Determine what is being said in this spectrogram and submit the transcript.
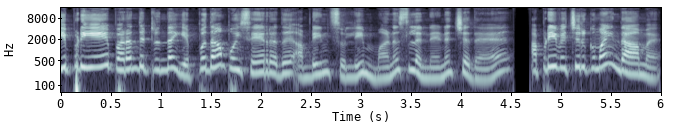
இப்படியே பறந்துட்டு இருந்தா எப்பதான் போய் சேர்றது அப்படின்னு சொல்லி மனசுல நினைச்சத அப்படியே வச்சிருக்குமா இந்த ஆமை?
